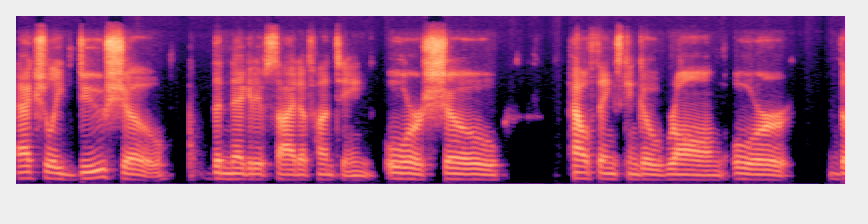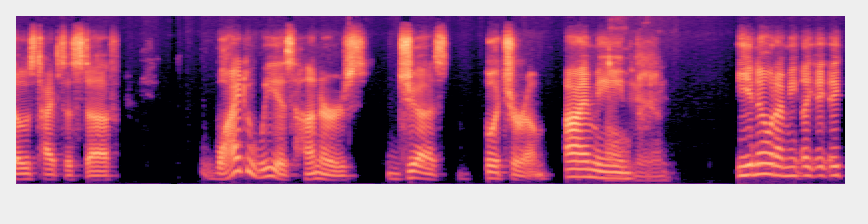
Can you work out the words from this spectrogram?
actually do show the negative side of hunting or show how things can go wrong or those types of stuff, why do we as hunters just butcher them? I oh, mean, oh you know what I mean? Like, it, it-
